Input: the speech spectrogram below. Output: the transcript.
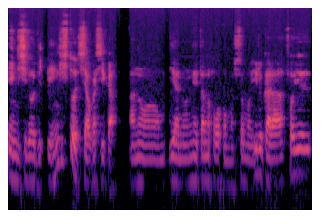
演技指導で、演技指導っゃおかしいか。あの、いや、あの、ネタの方法も人もいるから、そういう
